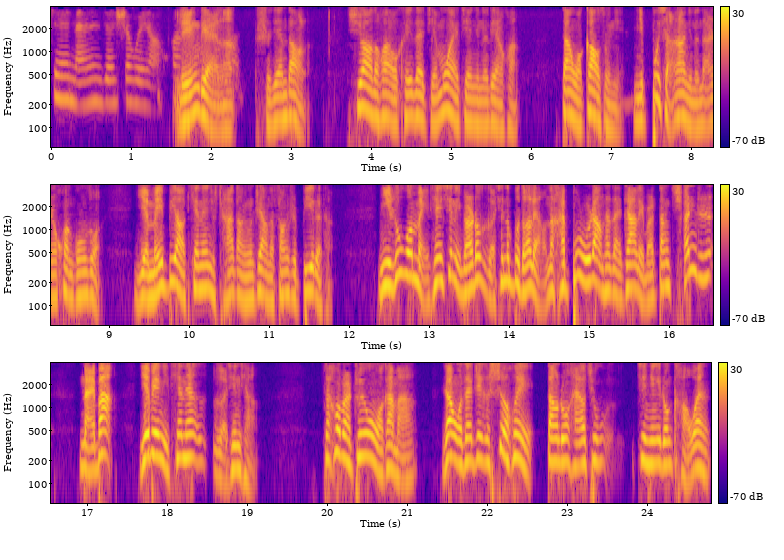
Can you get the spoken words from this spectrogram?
现在男人在社会上零点了，时间到了，需要的话我可以在节目外接您的电话，但我告诉你，你不想让你的男人换工作，也没必要天天去查岗，用这样的方式逼着他。你如果每天心里边都恶心的不得了，那还不如让他在家里边当全职奶爸，也比你天天恶心强。在后边追问我干嘛？让我在这个社会当中还要去进行一种拷问，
